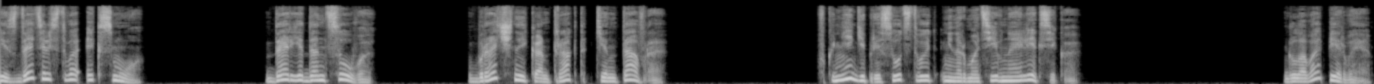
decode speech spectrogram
Издательство «Эксмо». Дарья Донцова. Брачный контракт кентавра. В книге присутствует ненормативная лексика. Глава первая.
